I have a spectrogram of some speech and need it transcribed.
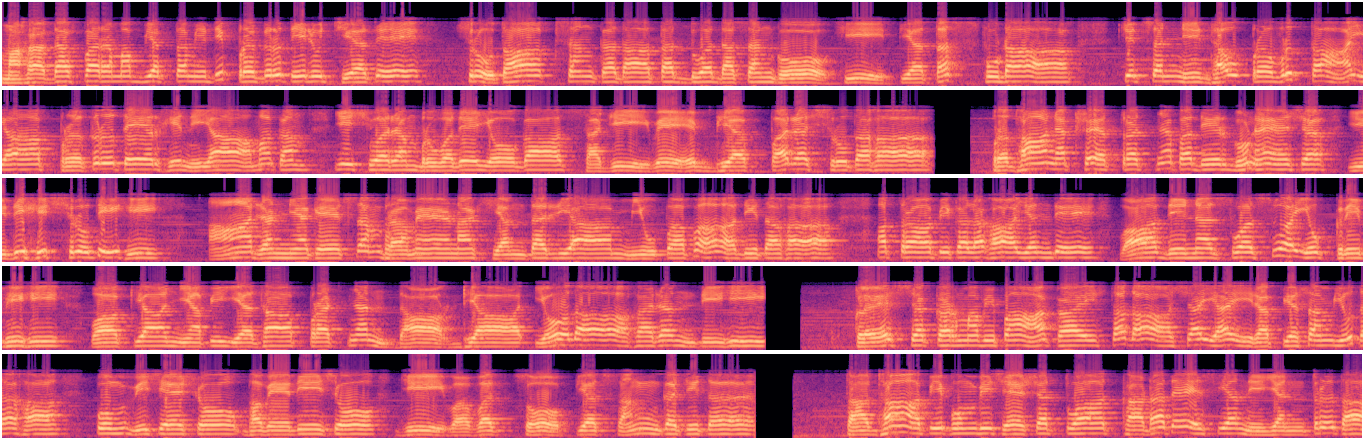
महदः परमव्यक्तमिति प्रकृतिरुच्यते। श्रुताक्सङ्कदा तद्वदसङ्गो हीत्यतस्फुटा चित्सन्निधौ प्रवृत्ताया प्रकृतेर्हि नियामकम्। ईश्वरं ब्रुवदे योगात् सजीवेभ्यः परश्रुतः। प्रधानक्षेत्रज्ञपतिर्गुणेश इति हि श्रुतिः आरण्यके सम्भ्रमेण ह्यन्तर्याम्युपपादितः। अत्रापि कलहायन्ते वादिनस्वस्वयुक्तिभिः वाक्यान्यपि यथा प्रज्ञन् दार्ढ्या योदाहरन्तिः। क्लेशकर्मविपाकैस्तदाशयैरप्यसंयुतः पुंविशेषो भवेदीशो जीववत्सोऽप्यसङ्गचित्। तथापि पुंविशेषत्वात् खडतेस्य नियन्त्रिता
